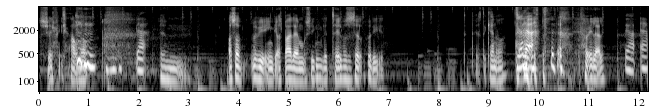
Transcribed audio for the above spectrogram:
sociale medier. Ja. Øhm, og så vil vi egentlig også bare lade musikken lidt tale for sig selv, fordi det, det, det kan noget. ja. For helt ærligt. Ja. Ja.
